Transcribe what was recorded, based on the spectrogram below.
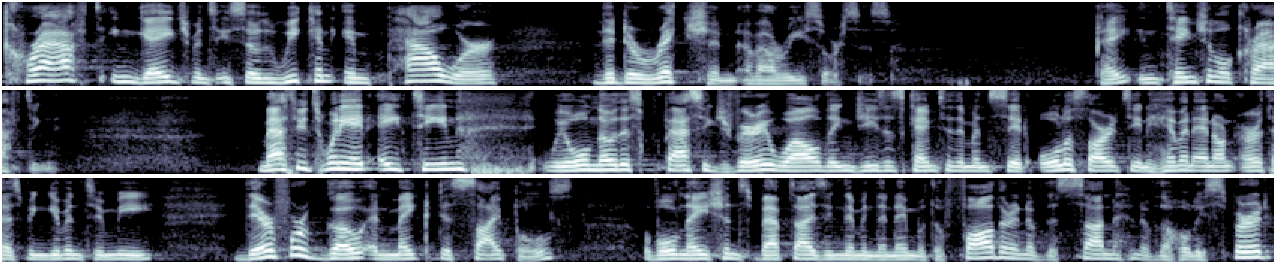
craft engagements is so that we can empower the direction of our resources. Okay? Intentional crafting. Matthew 28 18, we all know this passage very well. Then Jesus came to them and said, All authority in heaven and on earth has been given to me. Therefore, go and make disciples of all nations, baptizing them in the name of the Father and of the Son and of the Holy Spirit,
